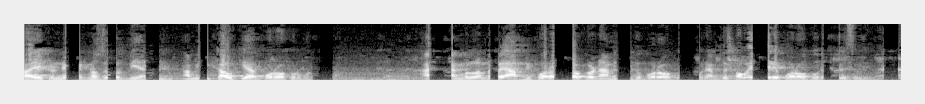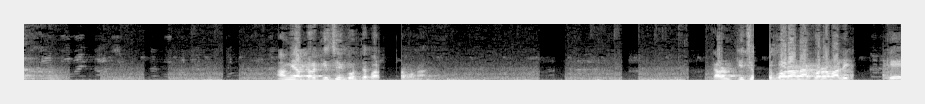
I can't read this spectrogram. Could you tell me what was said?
ভাই, একটু নেট নজর দিয়ে আমি কাউকে আর পরোয়া করব আমি বললাম, ভাই, আপনি পরোয়া করেন, আমি তো পরোয়া করি। আমি তো সবাই পরোয়া করে চলি আমি আপনার কিছুই করতে পারব না। কারণ কিছু করা না করার মালিক কে?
